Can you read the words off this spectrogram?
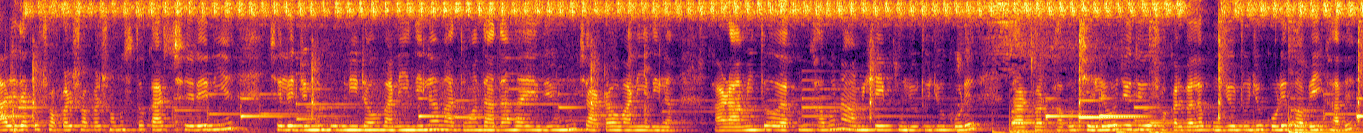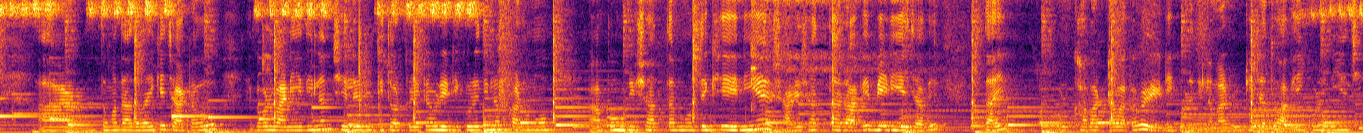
আর দেখো সকাল সকাল সমস্ত কাজ ছেড়ে নিয়ে ছেলের জন্য ঘুগনিটাও বানিয়ে দিলাম আর তোমার দাদা ভাইয়ের জন্য চাটাও বানিয়ে দিলাম। আর আমি তো এখন খাব না, আমি সেই পুজো টুজো করে তারপর খাব ছেলেও যদিও সকালবেলা পুজো টুজো করে তবেই খাবে। আর তোমার দাদাভাইকে চাটাও একবার বানিয়ে দিলাম, ছেলের রুটি তরকারিটাও রেডি করে দিলাম কারণ ও পৌনে সাতটার মধ্যে খেয়ে নিয়ে সাড়ে সাতটার আগে বেরিয়ে যাবে। তাই ওর খাবারটাও একেবারে রেডি করে দিলাম। আর রুটিটা তো আগেই করে নিয়েছি।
